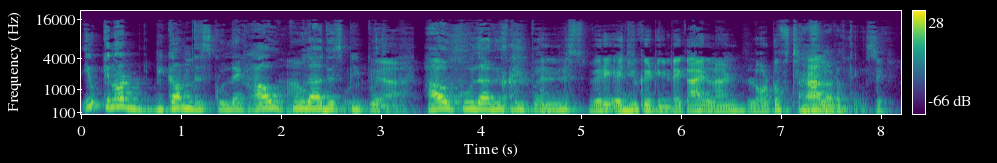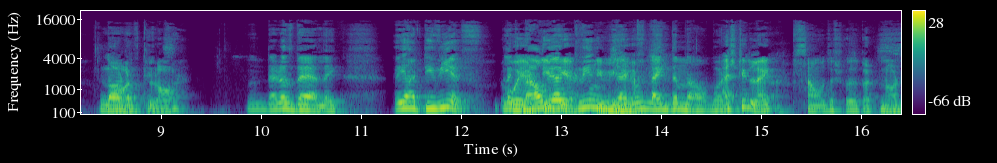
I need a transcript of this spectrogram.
You cannot become this cool. Like, how cool are these people? yeah. How cool are these people? And it's very educating. Like I learned lot of things. Ah, lot of things. Like, Lot of things. Lot. that was there. Like, yeah, TVF. Like Oh, yeah, now they are TVF, cringe. I don't like them now, but I still like some of the shows, but not.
